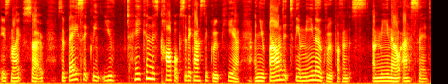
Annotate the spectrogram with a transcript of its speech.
is like so. So basically, you've taken this carboxylic acid group here and you've bound it to the amino group of an amino acid.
